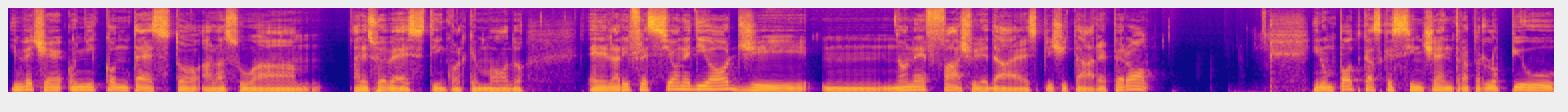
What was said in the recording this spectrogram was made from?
Invece ogni contesto ha, sua, ha le sue vesti in qualche modo. E la riflessione di oggi mh, mm, non è facile da esplicitare, però in un podcast che si incentra per lo più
